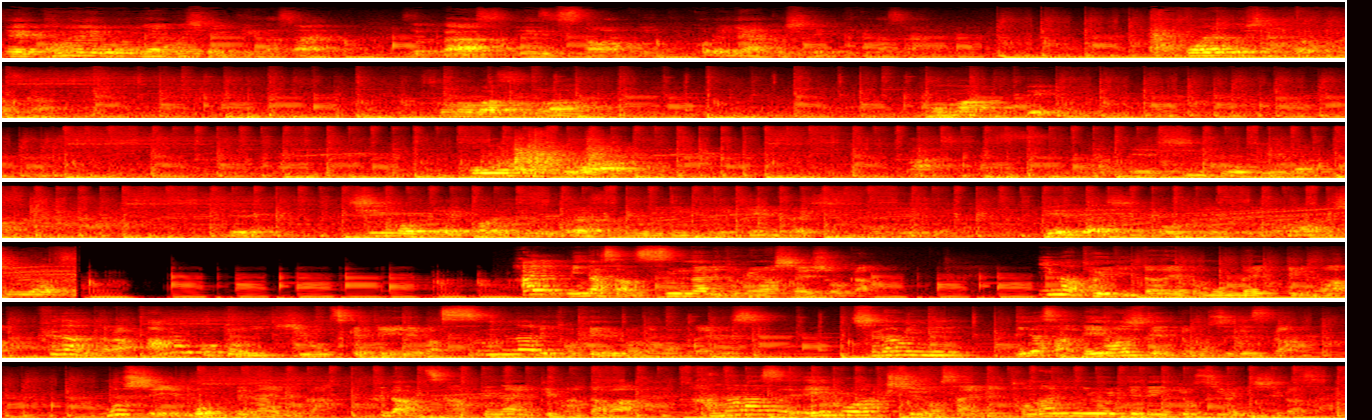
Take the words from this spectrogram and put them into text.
えー、この英語に訳してみてください。The bus is stopping これ訳してみてください。こう訳した人はますか？そのバスは止まって。いるこうなる人はバスです、えー、進行形がバス。でね進行形これ to プラス V リンクで現在進行形で。現在進行形っていうのは中学はい皆さんすんなり解けましたでしょうか？今解いていただいた問題っていうのは普段からあることに気をつけていればすんなり解けるような問題です。ちなみに皆さん英和辞典ってお持ちですか？もし持ってないとか普段使ってないっていう方は必ず英語学習の際に隣に置いて勉強するようにしてください。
